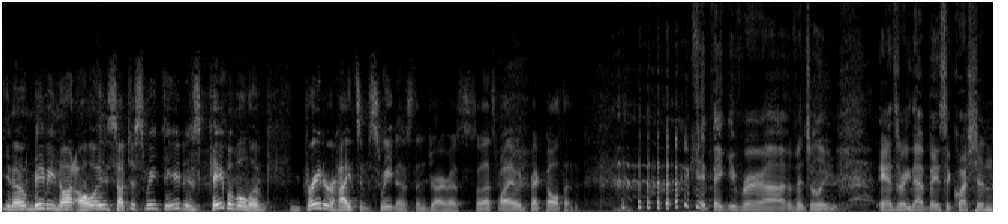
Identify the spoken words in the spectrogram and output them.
you know maybe not always such a sweet dude, is capable of greater heights of sweetness than Jarvis. So that's why I would pick Dalton. Okay, thank you for uh, eventually answering that basic question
